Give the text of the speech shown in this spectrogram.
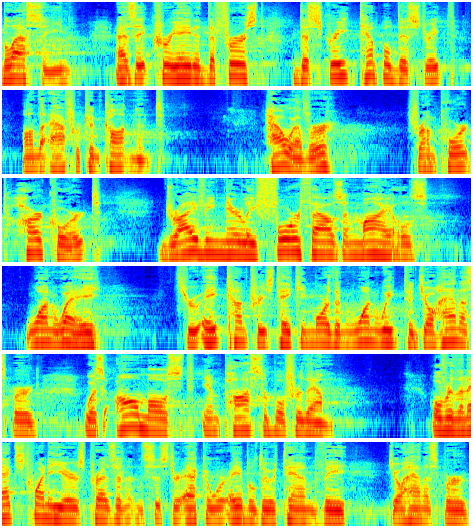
blessing as it created the first discrete temple district on the African continent. However, from Port Harcourt, driving nearly 4,000 miles one way through eight countries, taking more than one week to Johannesburg, was almost impossible for them. Over the next 20 years, President and Sister Eka were able to attend the Johannesburg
